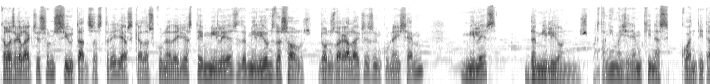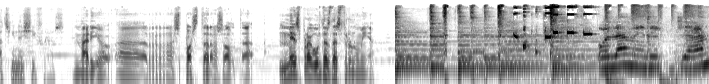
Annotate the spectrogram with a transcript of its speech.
que les galàxies són ciutats estrelles. Cadascuna d'elles té milers de milions de sols. Doncs de galàxies en coneixem milers de milions. Per tant, imaginem quines quantitats, quines xifres. Mario, uh, resposta resolta. Més preguntes d'astronomia. Hola, me dic Jan,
